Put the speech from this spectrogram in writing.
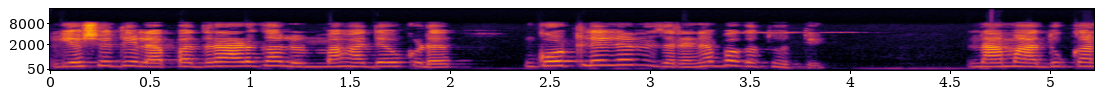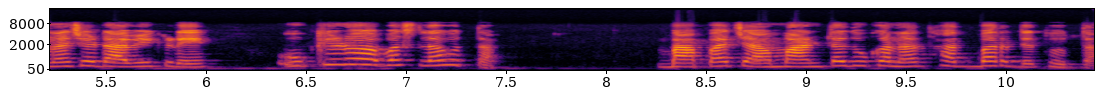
यशोदीला पदराआड घालून महादेवकडं गोठलेल्या नजरेने बघत होती. नामा दुकानाच्या डावीकडे उकिडवा बसला होता. बापाच्या मांडत्या दुकानात हातभार देत होता.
